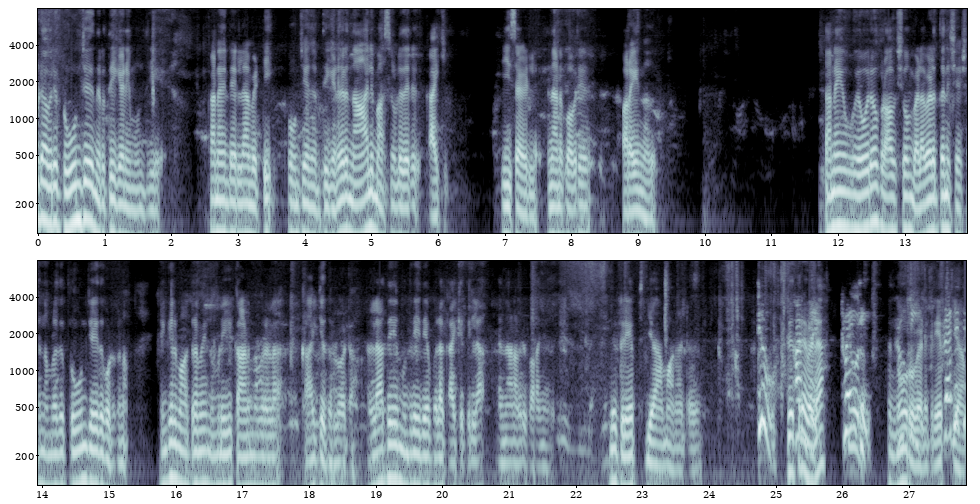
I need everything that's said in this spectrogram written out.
ഇവിടെ അവർ പ്രൂൺ ചെയ്ത് നിർത്തിയിരിക്കുകയാണ് ഈ മുന്തിരിയെ. കാരണം ഇതിന്റെ എല്ലാം വെട്ടി പ്രൂൺ ചെയ്ത് നിർത്തിയിരിക്കുകയാണ്. ഇതൊരു നാല് മാസത്തിനുള്ളിൽ ഇതൊരു കായ്ക്കും ഈ സൈഡിൽ എന്നാണ് ഇപ്പോൾ അവർ പറയുന്നത്. കാരണം ഈ ഓരോ പ്രാവശ്യവും വിളവെടുത്തതിന് ശേഷം നമ്മളിത് പ്രൂൺ ചെയ്ത് കൊടുക്കണം. എങ്കിൽ മാത്രമേ നമ്മൾ ഈ കാണുന്ന പോലുള്ള കായ്ക്കത്തുള്ളൂ കേട്ടോ. അല്ലാതെ മുന്തിരി ഇതേപോലെ കായ്ക്കത്തില്ല എന്നാണ് അവർ പറഞ്ഞത്. ഇത് ഗ്രേപ്സ് ജാമാണ് കേട്ടോ ഇത്. എത്ര വില. നൂറ് രൂപയുടെ ഗ്രേപ്സ് ജാം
